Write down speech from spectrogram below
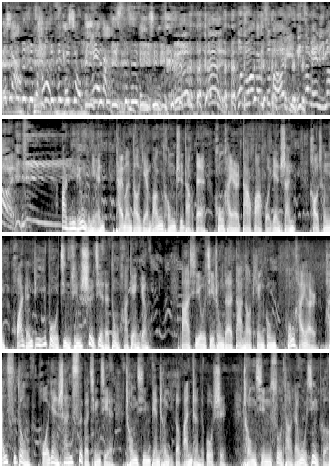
么笑？你还有资格笑别人呢？我只刚吃饱而已，你真没礼貌哎！二零零五年，台湾导演王童执导的《红孩儿大话火焰山》，号称华人第一部进军世界的动画电影。把《西游记》中的大闹天宫、红孩儿、盘丝洞、火焰山四个情节重新编成一个完整的故事，重新塑造人物性格，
